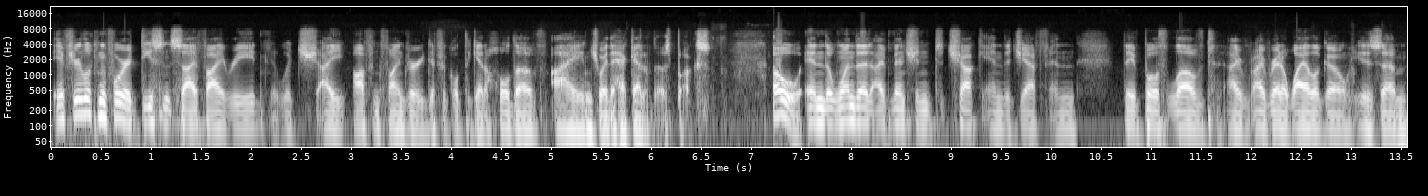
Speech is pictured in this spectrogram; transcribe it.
if you're looking for a decent sci-fi read, which I often find very difficult to get a hold of, I enjoy the heck out of those books. Oh, and the one that I've mentioned to Chuck and to Jeff, and they've both loved. I, I read a while ago is um,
